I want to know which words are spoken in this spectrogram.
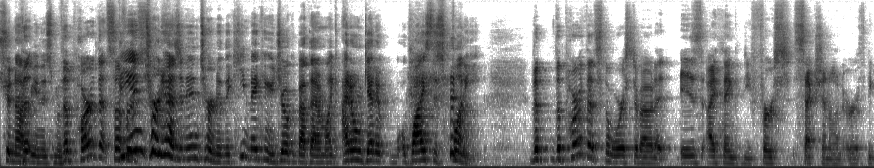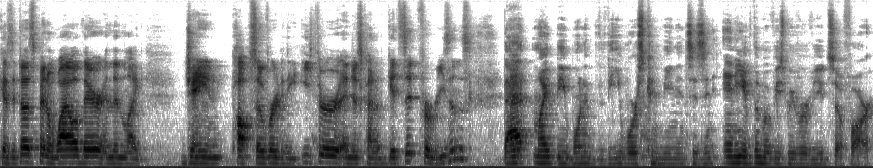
should not the, be in this movie. The part that suffers. the intern has an intern, and they keep making a joke about that. I'm like, I don't get it. Why is this funny? The the part that's the worst about it is I think the first section on Earth because it does spend a while there and then like Jane pops over to the ether and just kind of gets it for reasons. that might be one of the worst conveniences in any of the movies we've reviewed so far.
